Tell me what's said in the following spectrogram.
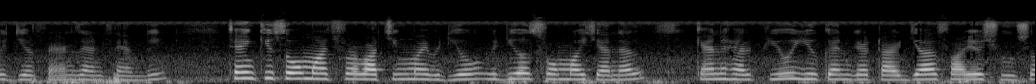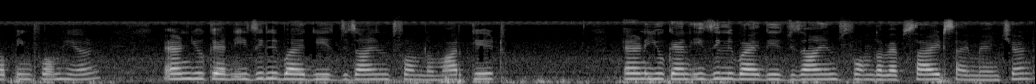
with your friends and family. Thank you so much for watching my video. Videos from my channel can help you. You can get ideas for your shoe shopping from here. And you can easily buy these designs from the market. And you can easily buy these designs from the websites i mentioned.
